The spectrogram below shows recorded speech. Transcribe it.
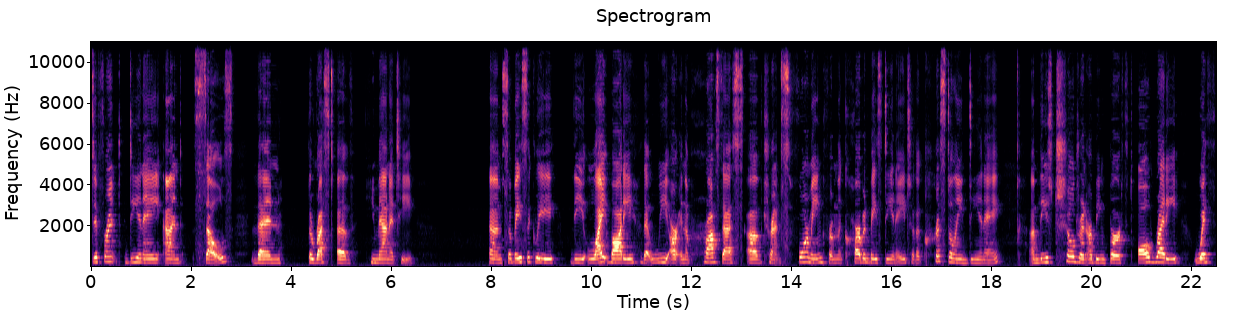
different DNA and cells than the rest of humanity. Um, so basically, the light body that we are in the process of transforming from the carbon-based DNA to the crystalline DNA, um, these children are being birthed already with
